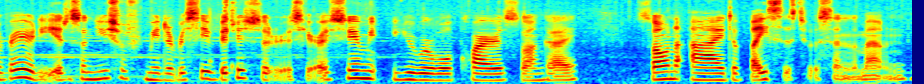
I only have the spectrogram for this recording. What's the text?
Rarity. It is unusual for me to receive visitors here. I assume you will require Zongai, Zone Eye devices to ascend the mountain.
